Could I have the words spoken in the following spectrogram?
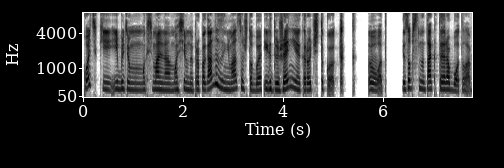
котики, и будем максимально массивной пропагандой заниматься, чтобы их движение, короче, такое вот. И, собственно, так это и работало.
